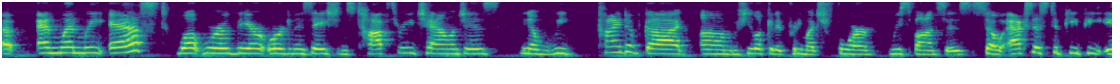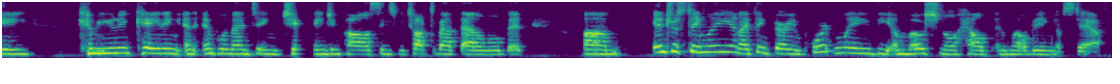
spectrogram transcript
Uh, and when we asked what were their organization's top three challenges, you know, we kind of got, um, if you look at it, pretty much four responses. So access to PPE, communicating and implementing changing policies. We talked about that a little bit. Um, interestingly, and I think very importantly, the emotional health and well-being of staff.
